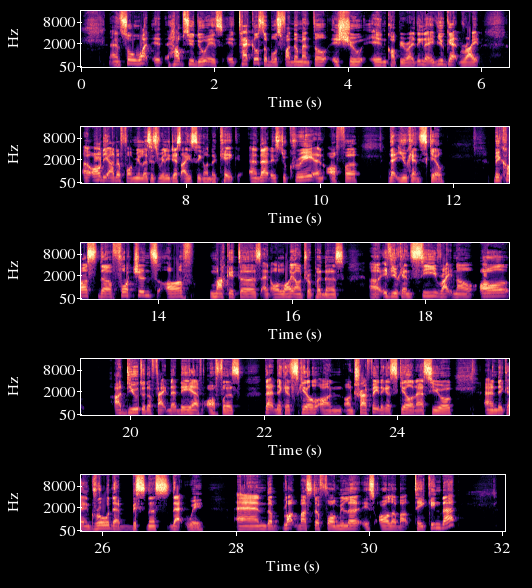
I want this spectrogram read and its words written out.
And so, what it helps you do is it tackles the most fundamental issue in copywriting that if you get right, uh, all the other formulas is really just icing on the cake. And that is to create an offer that you can scale. Because the fortunes of marketers and online entrepreneurs, uh, if you can see right now, all are due to the fact that they have offers that they can scale on on traffic, they can scale on SEO, and they can grow their business that way. And the blockbuster formula is all about taking that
